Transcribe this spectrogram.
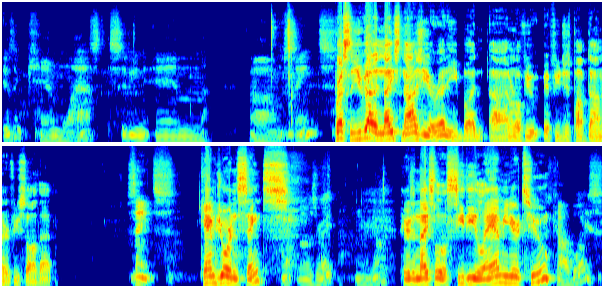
isn't Cam last sitting in um, Saints? Presley, you got a nice Najee already, but uh, I don't know if you if you just popped on or if you saw that. Saints. Cam Jordan, Saints. Yep, I was right. There we go. Here's a nice little CeeDee Lamb year two. Cowboys.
